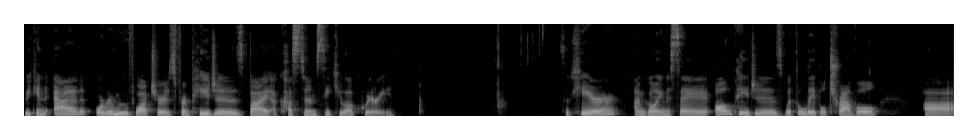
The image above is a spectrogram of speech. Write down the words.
we can add or remove watchers from pages by a custom CQL query. So here, I'm going to say all the pages with the label travel uh,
